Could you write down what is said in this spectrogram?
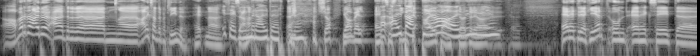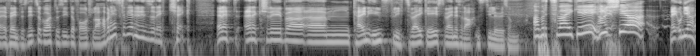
Aber der, Albert, äh, der ähm, äh, Alexander Berliner hat eine Ich sage immer Albert. Ja. Ja, weil er Ah, sein Ding ist Albert, ja Albert, Ja. ja. Er hat reagiert und er hat gesagt, äh, er fände es nicht so gut, was ich da vorschlage. Aber er hat es, glaube ich, nicht so recht gecheckt. Er hat, er hat geschrieben, ähm, keine Impfpflicht, 2G ist meines Erachtens die Lösung. Aber 2G Ja, ist ja... Nein, und ja,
